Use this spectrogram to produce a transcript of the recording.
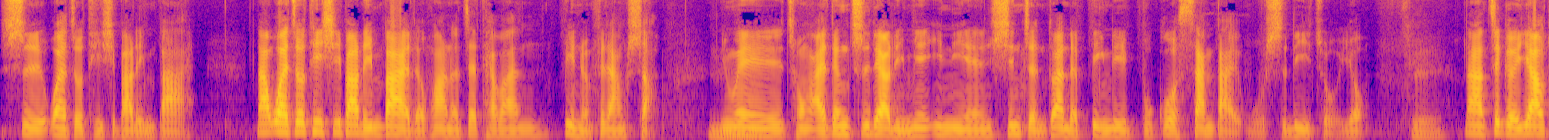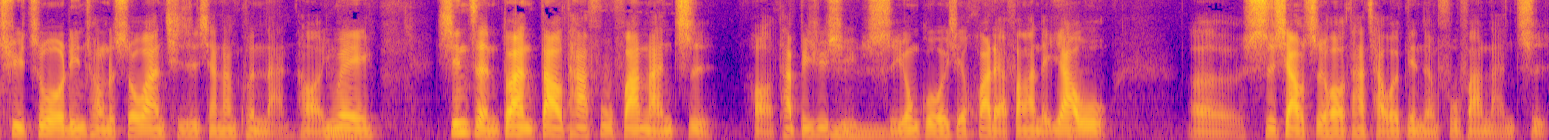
是外周 T 细胞淋巴癌。那外周 T 细胞淋巴癌的话呢，在台湾病人非常少，因为从癌症资料里面，一年新诊断的病例不过三百五十例左右。是那这个要去做临床的收案，其实相当困难哈，因为新诊断到它复发难治。好，他必须使使用过一些化疗方案的药物，呃，失效之后，他才会变成复发难治。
